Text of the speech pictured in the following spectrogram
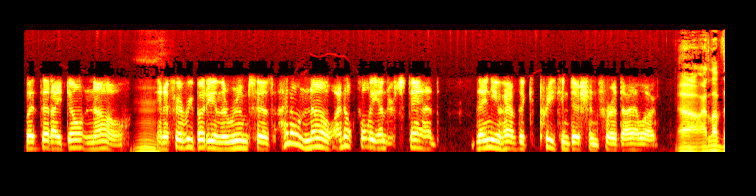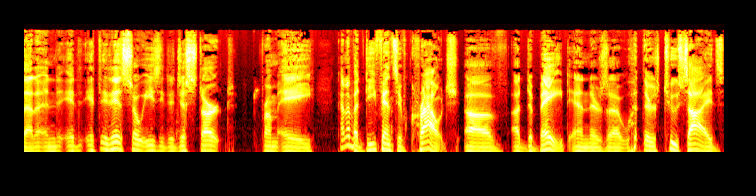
but that I don't know. Mm. And if everybody in the room says, I don't know, I don't fully understand, then you have the precondition for a dialogue. Uh, I love that. And it, it, it is so easy to just start from a kind of a defensive crouch of a debate, and there's a there's two sides,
